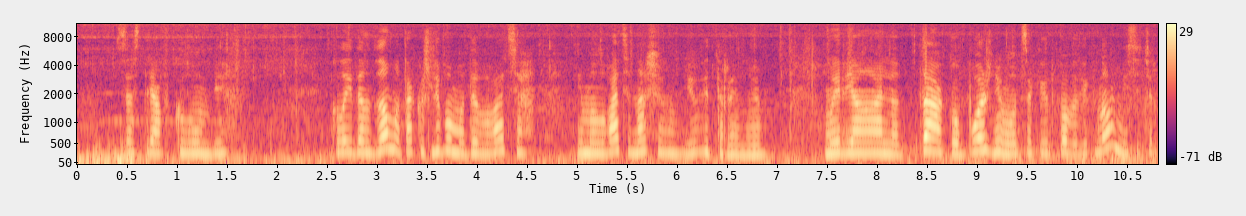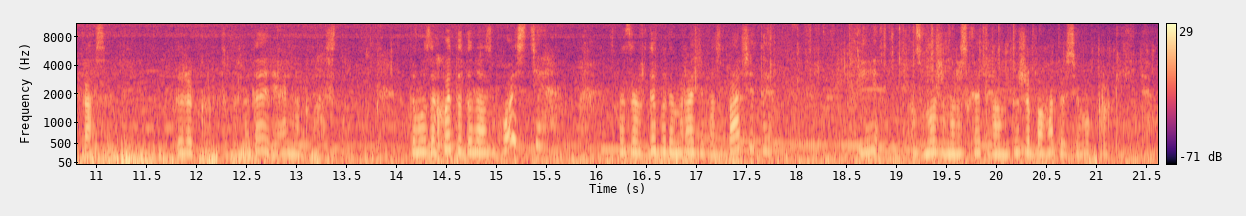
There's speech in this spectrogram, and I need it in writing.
застряв в клумбі. Коли йдемо додому, також любимо дивуватися і милуватися нашою вітриною. Ми реально так обожнюємо це квіткове вікно в місті Черкаси. Дуже круто виглядає, реально класно. Тому заходьте до нас в гості. Ми завжди будемо раді вас бачити і зможемо розказати вам дуже багато всього про квіти.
